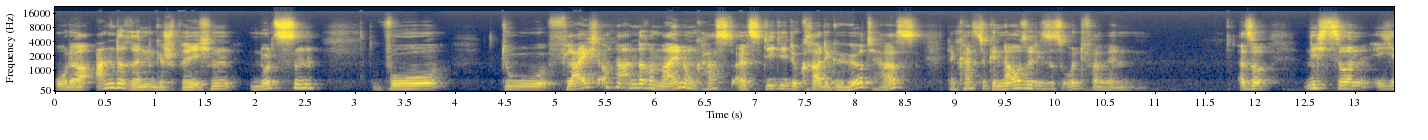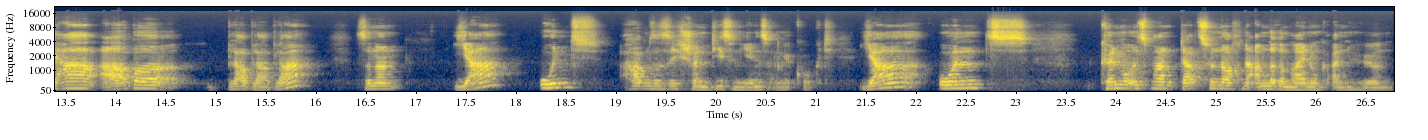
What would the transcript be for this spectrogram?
oder anderen Gesprächen nutzen, wo du vielleicht auch eine andere Meinung hast als die, die du gerade gehört hast, dann kannst du genauso dieses und verwenden. Also nicht so ein Ja, aber bla bla bla, sondern Ja und haben sie sich schon dies und jenes angeguckt. Ja und können wir uns mal dazu noch eine andere Meinung anhören.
